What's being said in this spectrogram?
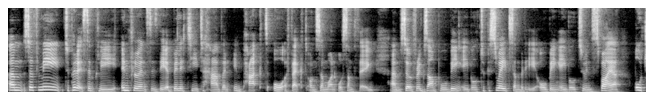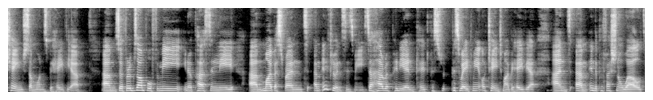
Um, so, for me, to put it simply, influence is the ability to have an impact or effect on someone or something. Um, so, for example, being able to persuade somebody or being able to inspire or change someone's behavior. Um, so, for example, for me, you know, personally, um, my best friend um, influences me. So her opinion could pers- persuade me or change my behavior. And um, in the professional world,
